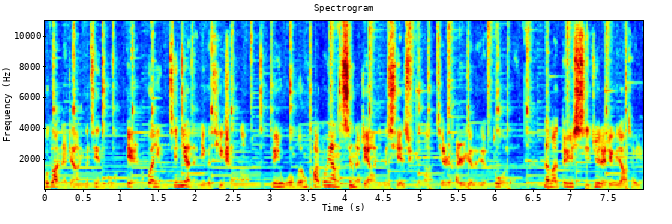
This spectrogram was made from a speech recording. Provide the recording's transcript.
不断的这样一个进步，电影观影经验的一个提升啊，对于文文化多样性的这样一个撷取啊，其实还是越来越多的。那么对于喜剧的这个要求也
